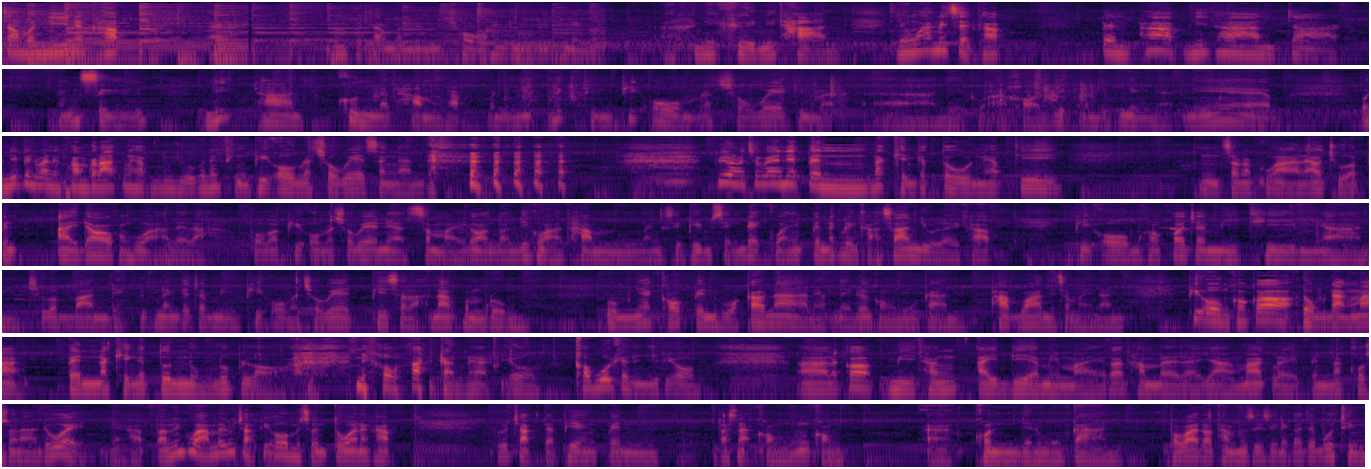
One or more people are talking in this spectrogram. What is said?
ประจำวันนี้นะครับรูปประจำวันนี้โชว์ให้ดูนิดหนึ่งนี่คือนิทาน ยังวาดไม่เสร็จครับ เป็นภาพนิทานจากหนังสือนิทานคุณธรรมครับ วันนี้นึกถึงพี่โอมรัชเวทขึ้นมาอ่านี่ขอขอหยิบมานิดหนึ่งเนี่ยนี่วันนี้เป็นวันแห่งความรักนะครับอยู่ๆก็นึกถึงพี่โอมรัชเวทซะงั้น พี่โอมรัชเวทเนี่ยเป็นนักเขียนการ์ตูนนะครับที่สำหรับครูอาแล้วถือว่าเป็นไอดอลของครูอาเลยล่ะ เพราะว่าพี่โอมรัชเวทเนี่ยสมัยก่อนตอนที่ครูอาทำหนังสือพิมพ์เสียงเด็กครูอายังเป็นนักเรียนขาสั้นอยู่เลยครับพี่โอมเขาก็จะมีทีมงานชื่อว่าบ้านเด็กยุคนั้นก็จะมีพี่โอมรัชเวทพี่สละนาคบำรุงกลุ่มนี้เขาเป็นหัวก้าวหน้านะครับในเรื่องของวงการภาพวาดในสมัยนั้น พี่โอมเขาก็โด่งดังมากเป็นนักเขียนการ์ตูนหนุ่มรูปหล่อ นี่เขาว่ากันนะพี่โอมเขาพูดกันอย่างนี้พี่โอมอ่าแล้วก็มีทั้งไอเดียใหม่ๆ แล้วก็ทำหลายๆอย่างมากเลย เป็นนักโฆษณาด้วยนะครับ ตอนนั้กว่าไม่รู้จักพี่โอมเป็นส่วนตัวนะครับ รู้จักแต่เพียงเป็นลักษณะของของอคนเรียนวงการ เพราะว่าเราทำหนังสือสิ่งเด็กก็จะพูดถึง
